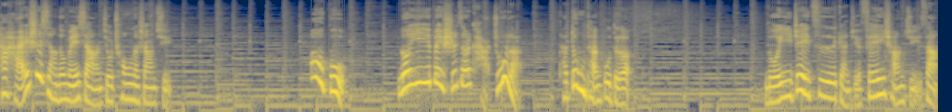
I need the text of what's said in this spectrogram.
他还是想都没想就冲了上去。哦不，罗伊被石子卡住了，他动弹不得。罗伊这次感觉非常沮丧。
